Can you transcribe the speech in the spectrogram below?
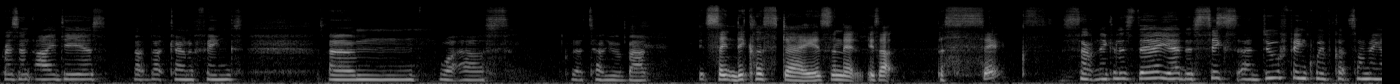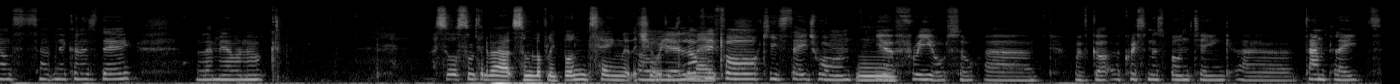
present ideas, that, that kind of things. Um, what else could I tell you about? It's St. Nicholas Day, isn't it? Is that the 6th? St. Nicholas Day, yeah, the 6th. I do think we've got something on St. Nicholas Day. Let me have a look. I saw something about some lovely bunting that the children. oh children yeah, lovely make. for key stage one, Mm. year three also. Um, we've got a Christmas bunting uh, template,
